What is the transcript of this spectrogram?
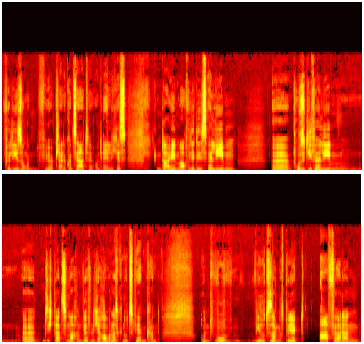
für Lesungen, für kleine Konzerte und ähnliches. Um da eben auch wieder dieses Erleben, äh, positive Erleben äh, sichtbar zu machen, wie öffentlicher Raum anders genutzt werden kann. Und wo wir sozusagen das Projekt A fördern,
